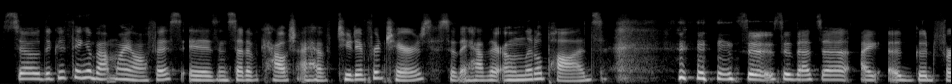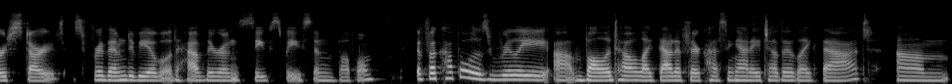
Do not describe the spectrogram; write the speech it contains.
So the good thing about my office is instead of a couch, I have two different chairs, so they have their own little pods. so so that's a a good first start for them to be able to have their own safe space and bubble. If a couple is really uh, volatile like that, if they're cussing at each other like that, um,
